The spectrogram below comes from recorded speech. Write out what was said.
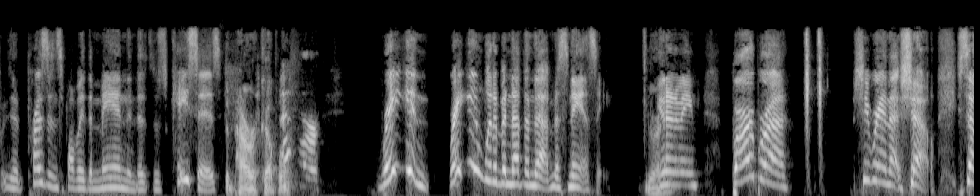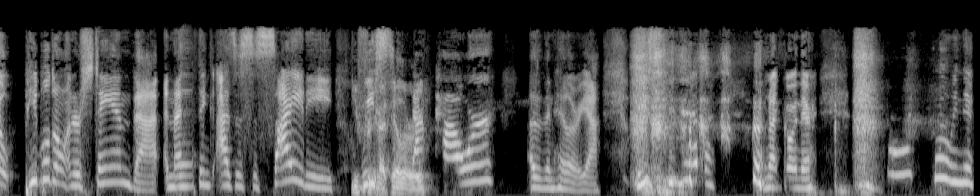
The, the, president's probably the man in those cases. The power couple. However, Reagan Reagan would have been nothing without Miss Nancy. Right. You know what I mean? Barbara she ran that show. So people don't understand that. And I think as a society, you we see Hillary. that power, other than Hillary, yeah. We see that, I'm not going there. Going there.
